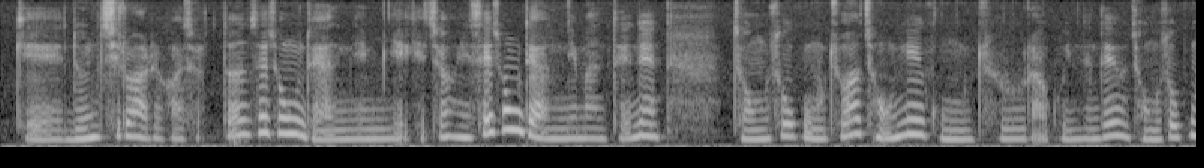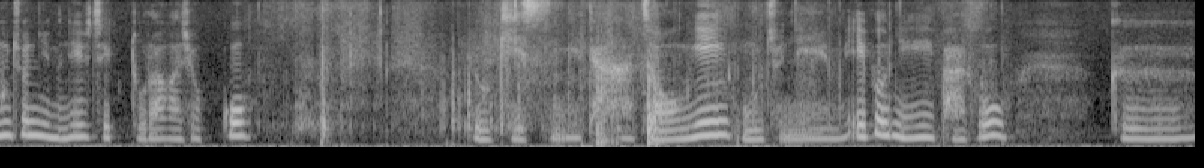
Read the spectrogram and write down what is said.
이렇게 눈치로 하러 가셨던 세종대왕님 얘기죠. 이 세종대왕님한테는 정소공주와 정희공주라고 있는데요. 정소공주님은 일찍 돌아가셨고 여기 있습니다. 정희공주님 이분이 바로 그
